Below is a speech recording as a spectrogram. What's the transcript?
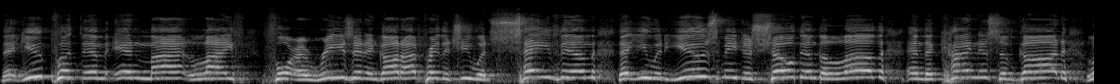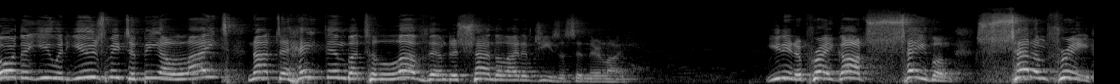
that you put them in my life for a reason. And God, I pray that you would save them, that you would use me to show them the love and the kindness of God. Lord, that you would use me to be a light, not to hate them, but to love them, to shine the light of Jesus in their life. You need to pray, God, save them, set them free,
